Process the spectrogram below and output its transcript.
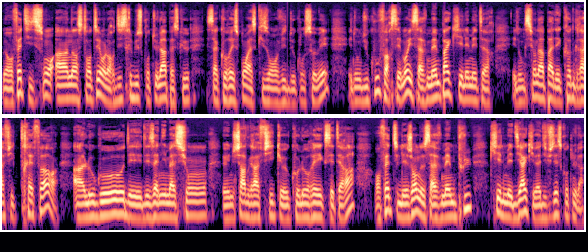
mais en fait, ils sont à un instant T, on leur distribue ce contenu-là parce que ça correspond à ce qu'ils ont envie de consommer. Et donc, du coup, forcément, ils savent même pas qui est l'émetteur. Et donc, si on n'a pas des codes graphiques très forts, un logo, des, animations, une charte graphique euh, colorée, etc., en fait, les gens ne savent même plus qui est le média qui va diffuser ce contenu-là.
